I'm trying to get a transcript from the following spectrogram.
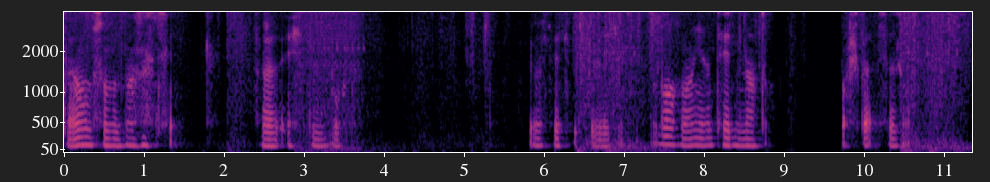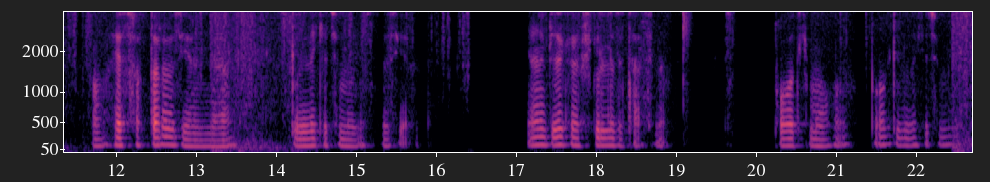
Dəli olmuşum bundan nədir? Sonra eşitdim book'dur. Görürüz heç bir güllə keçmir. Bu oğlan yəni Terminator. Başqa söz var. Ama headshotları öz yerində. Güllə keçirməməsi də öz yerində. Yəni bizə qarşı güllə də təsir eləmir. Biz Polad kimi oğlan. Polad güllə keçirmiyoruz.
